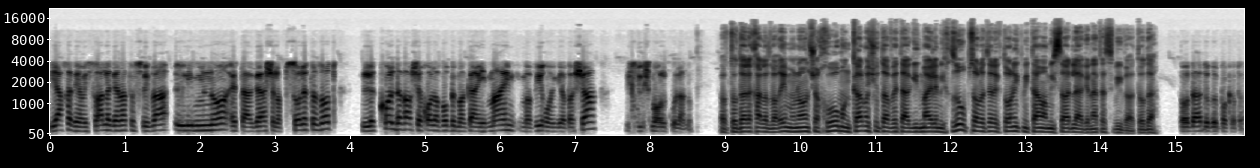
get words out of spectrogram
יחד עם המשרד להגנת הסביבה, למנוע את ההגעה של הפסולת הזאת לכל דבר שיכול לבוא במגע עם מים, עם אוויר או עם יבשה, בשביל לשמור על כולנו. טוב, תודה לך על הדברים. אמנון שחרור, מנכ"ל משותף בתאגיד מים למחזור פסולת אלקטרונית מטעם המשרד להגנת הסביבה. תודה. תודה, דודו, בוקר טוב.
